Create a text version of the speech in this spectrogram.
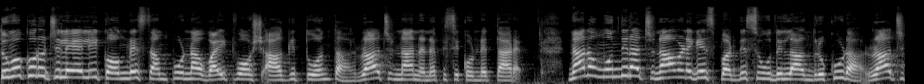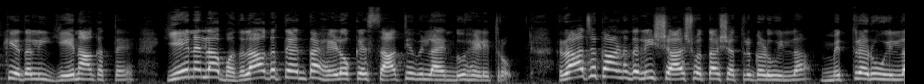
ತುಮಕೂರು ಜಿಲ್ಲೆಯಲ್ಲಿ ಕಾಂಗ್ರೆಸ್ ಸಂಪೂರ್ಣ ವೈಟ್ ವಾಶ್ ಆಗಿತ್ತು ಅಂತ ರಾಜಣ್ಣ ನೆನಪಿಸಿಕೊಂಡಿದ್ದಾರೆ ನಾನು ಮುಂದಿನ ಚುನಾವಣೆಗೆ ಸ್ಪರ್ಧಿಸುವುದಿಲ್ಲ ಅಂದ್ರೂ ಕೂಡ ರಾಜಕೀಯದಲ್ಲಿ ಏನಾಗತ್ತೆ, ಏನೆಲ್ಲ ಬದಲಾಗತ್ತೆ ಅಂತ ಹೇಳೋಕೆ ಸಾಧ್ಯವಿಲ್ಲ ಎಂದು ಹೇಳಿದ್ರು. ರಾಜಕಾರಣದಲ್ಲಿ ಶಾಶ್ವತ ಶತ್ರುಗಳು ಇಲ್ಲ ಮಿತ್ರರೂ ಇಲ್ಲ.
